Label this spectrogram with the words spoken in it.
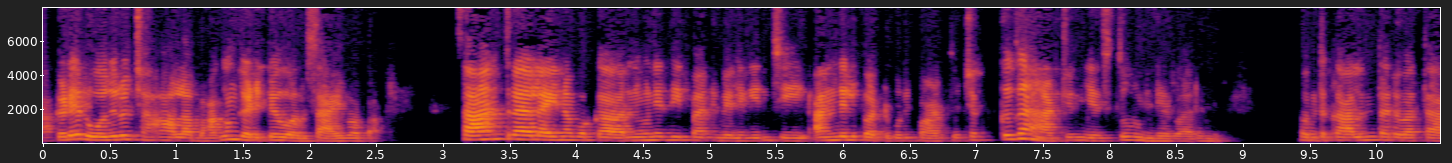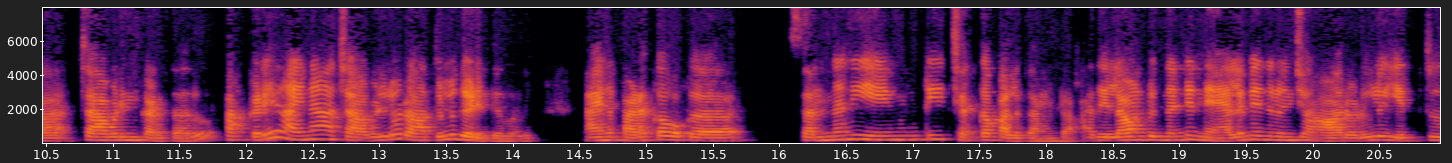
అక్కడే రోజులు చాలా భాగం గడిపేవారు సాయిబాబా. సాయంత్రాలు అయిన ఒక నూనె దీపాన్ని వెలిగించి అందెలు పట్టుకుని పాడుతూ చక్కగా నాట్యం చేస్తూ ఉండేవారు. కొంతకాలం తర్వాత చావడిని కడతారు. అక్కడే ఆయన ఆ చావడిలో రాత్రులు గడిపేవారు. ఆయన పడక ఒక సన్నని ఏంటి చెక్క పలక అంట అది ఎలా ఉంటుందంటే నేల మీద నుంచి ఆరు అడుగులు ఎత్తు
